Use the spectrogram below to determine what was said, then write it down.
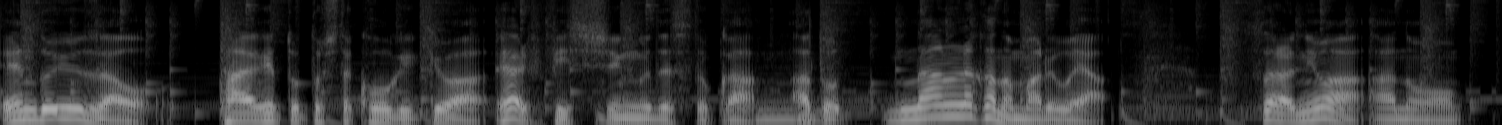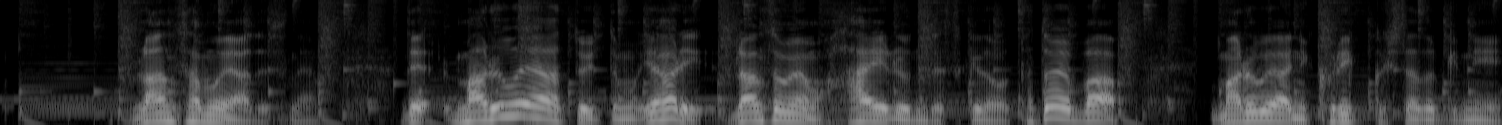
エンドユーザーをターゲットとした攻撃はやはりフィッシングですとか、うん。あと何らかのマルウェア。さらにはあのランサムウェアですね。でマルウェアといってもやはりランサムウェアも入るんですけど例えばマルウェアにクリックした時に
